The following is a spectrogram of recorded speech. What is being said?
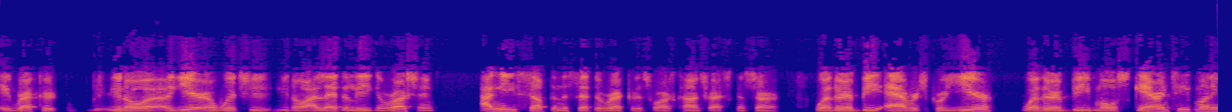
a record, you know, a, year in which you, you know, I led the league in rushing. I need something to set the record as far as contracts concerned, whether it be average per year whether it be most guaranteed money,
